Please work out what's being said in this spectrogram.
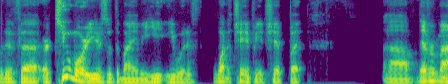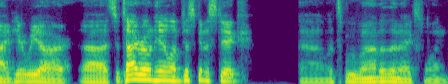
would have, uh, or two more years with the Miami Heat, he would have won a championship. But uh, never mind. Here we are. Uh, so Tyrone Hill, I'm just gonna stick. Uh, let's move on to the next one.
